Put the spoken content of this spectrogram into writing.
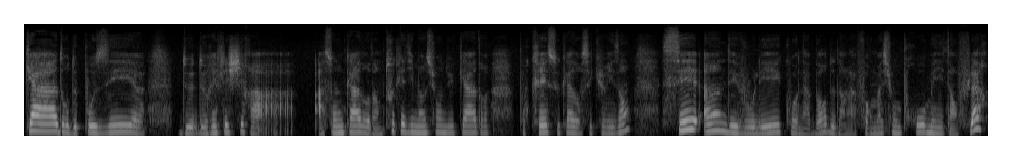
cadre, de poser, de réfléchir à, à son cadre, dans toutes les dimensions du cadre, pour créer ce cadre sécurisant, c'est un des volets qu'on aborde dans la formation pro Méditant Fleur,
